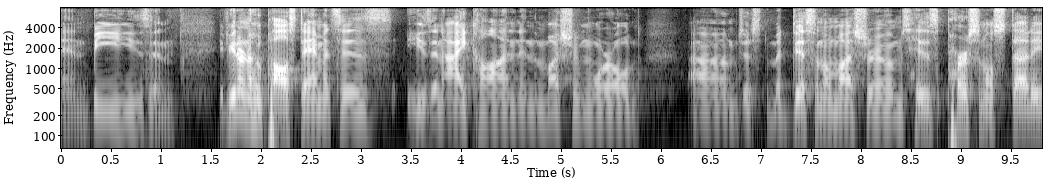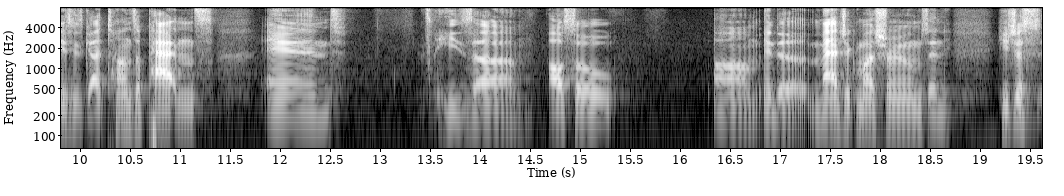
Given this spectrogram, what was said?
and bees, and if you don't know who Paul Stamets is, he's an icon in the mushroom world. Um, just medicinal mushrooms, his personal studies. He's got tons of patents, and he's uh, also um, into magic mushrooms, and he's just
